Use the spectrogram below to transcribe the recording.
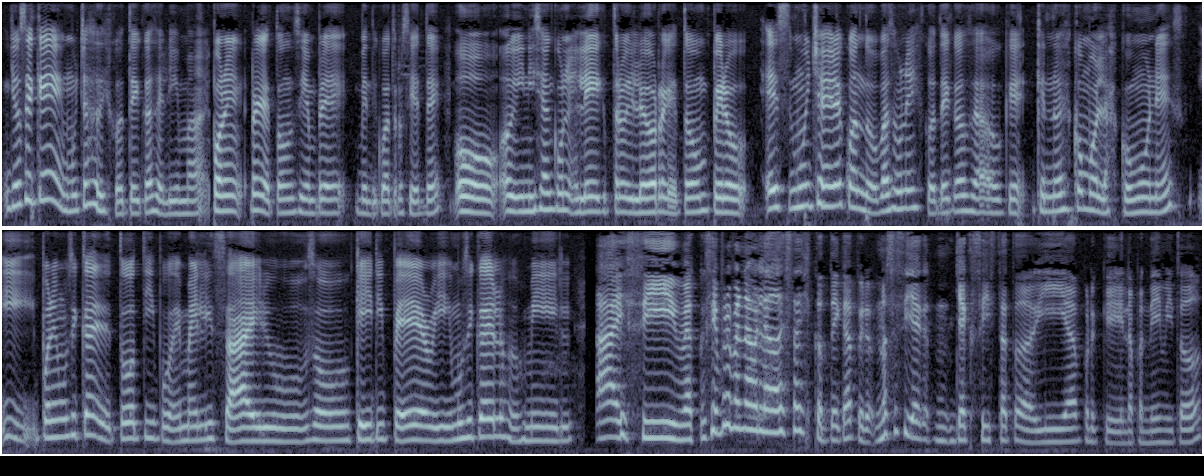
Yo sé que en muchas discotecas de Lima ponen reggaetón siempre 24/7 o, o inician con electro y luego reggaetón, pero es muy chévere cuando vas a una discoteca, o sea, o que, que no es como las comunes y ponen música de todo tipo, de Miley Cyrus o Katy Perry, música de los 2000. Ay, sí, me siempre me han hablado de esta discoteca, pero no sé si ya, ya exista todavía porque la pandemia y todo.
